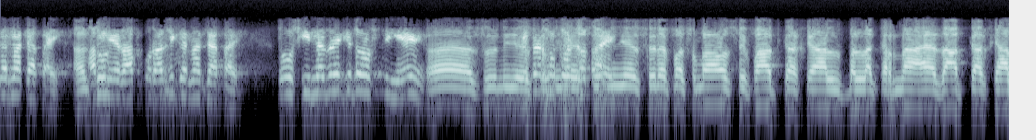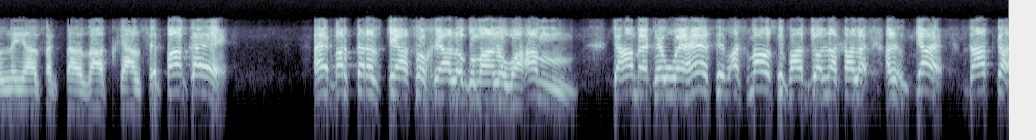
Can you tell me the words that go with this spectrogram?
کرنا چاہتا ہے ہاں، اپنے رب کو راضی کرنا چاہتا ہے۔ تو اس کی نظریں کدھر اٹھتی ہیں؟ ہاں، سنیے؟ سنیے صرف اسماء و صفات کا خیال بلّہ کرنا ہے ذات کا خیال نہیں آ سکتا ذات خیال سے پاک ہے۔ اے برطرز قیاس و خیال و گمان و وہم۔ جہاں بیٹھے ہوئے ہیں صرف اسماء و صفات جو اللہ تعالیٰ کیا ہے؟ ذات کا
